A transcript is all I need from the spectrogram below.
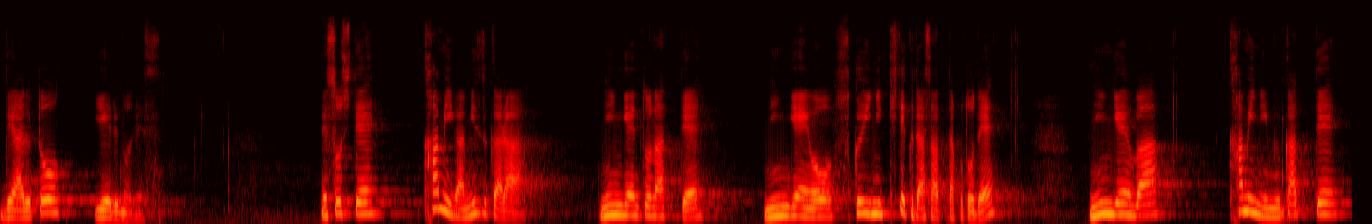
であると言えるのです。そして神が自ら人間となって人間を救いに来てくださったことで人間は神に向かって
